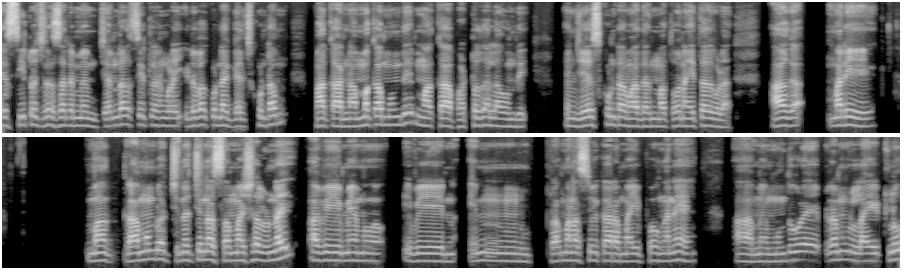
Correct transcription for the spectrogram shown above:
ఏ సీట్ వచ్చినా సరే మేము జనరల్ సీట్లను కూడా ఇడవకుండా గెలుచుకుంటాం. మాకు ఆ నమ్మకం ఉంది మాకు ఆ పట్టుదల ఉంది. మేము చేసుకుంటాం అది మాతోనే అవుతుంది కూడా. ఆగా మరి మా గ్రామంలో చిన్న చిన్న సమస్యలు ఉన్నాయి అవి మేము ఇవి ప్రమాణ స్వీకారం అయిపోగానే మేము ముందు కూడా చెప్పినాం లైట్లు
